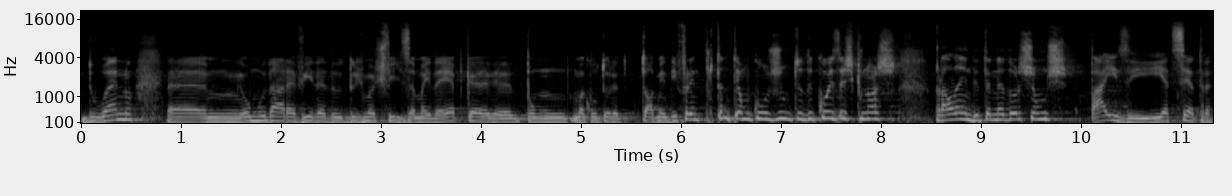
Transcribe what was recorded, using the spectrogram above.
do ano, uh, ou mudar a vida do, dos meus filhos a meio da época uh, para um, uma cultura totalmente diferente. Portanto, é um conjunto de coisas que nós, para além de treinadores, somos pais e, e etc.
